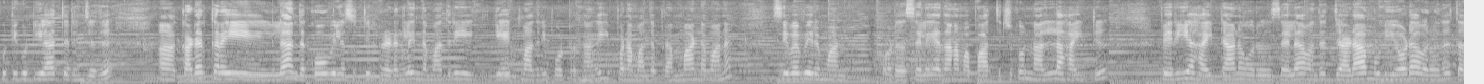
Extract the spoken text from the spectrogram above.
குட்டி குட்டியாக தெரிஞ்சது. கடற்கரையில் அந்த கோவிலை சுற்றி இருக்கிற இடங்களில் இந்த மாதிரி கேட் மாதிரி போட்டிருக்காங்க இப்போ நம்ம அந்த பிரம்மாண்டமான சிவபெருமான் ஓட சிலையை தான் நம்ம பார்த்துட்ருக்கோம். நல்ல ஹைட்டு பெரிய ஹைட்டான ஒரு சிலை வந்து ஜடாமுடியோடு அவர் வந்து த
